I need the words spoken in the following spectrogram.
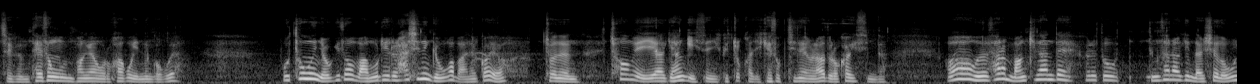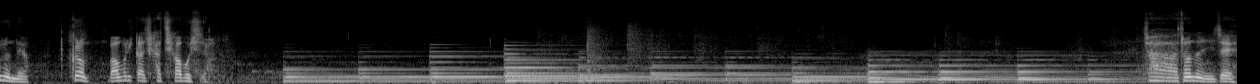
지금 대성문 방향으로 가고 있는 거고요. 보통은 여기서 마무리를 하시는 경우가 많을 거예요. 저는 처음에 이야기한 게 있으니 그쪽까지 계속 진행을 하도록 하겠습니다. 아 오늘 사람 많긴 한데 그래도 등산하기엔 날씨가 너무 좋네요. 그럼 마무리까지 같이 가보시죠. 자 저는 이제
